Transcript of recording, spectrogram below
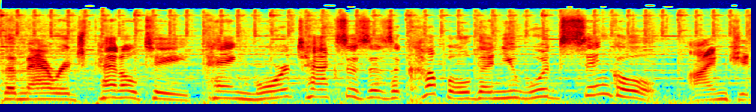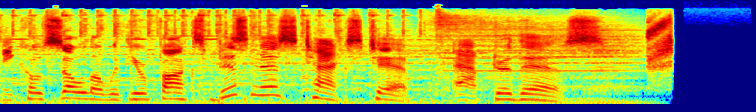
The marriage penalty, paying more taxes as a couple than you would single. I'm Ginny Cosola with your Fox Business tax tip after this.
